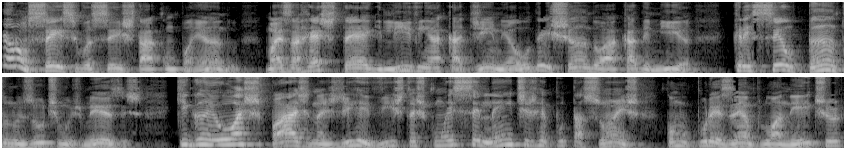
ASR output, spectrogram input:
Eu não sei se você está acompanhando, mas a hashtag Living Academia ou Deixando a Academia cresceu tanto nos últimos meses que ganhou as páginas de revistas com excelentes reputações, como por exemplo a Nature,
